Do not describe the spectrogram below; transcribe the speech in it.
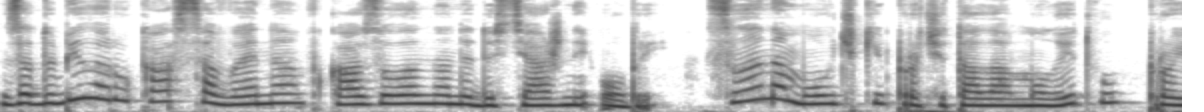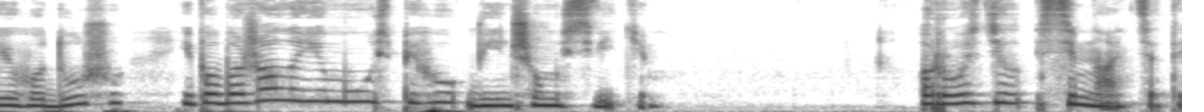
Задубіла рука Савена вказувала на недосяжний обрій. Селена мовчки прочитала молитву про його душу і побажала йому успіху в іншому світі. Розділ 17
